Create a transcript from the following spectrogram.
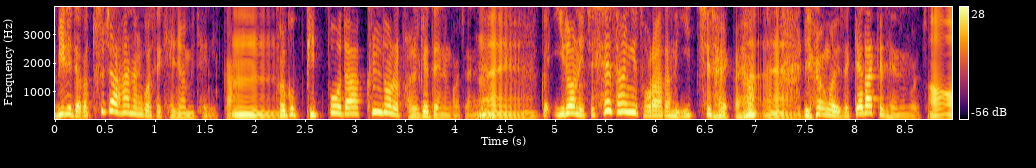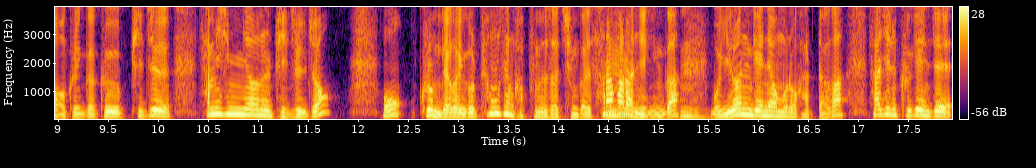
미리 내가 투자하는 것의 개념이 되니까 음. 결국 빚보다 큰 돈을 벌게 되는 거잖아요. 네. 그러니까 이런 이제 세상이 돌아가는 이치랄까요? 네. 네. 이런 걸 이제 깨닫게 되는 거죠. 어, 그러니까 그 빚을 30년을 빚을 져? 어? 그럼 내가 이걸 평생 갚으면서 지금까지 살아가란 음. 얘기인가? 음. 뭐 이런 개념으로 갔다가 사실은 그게 이제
